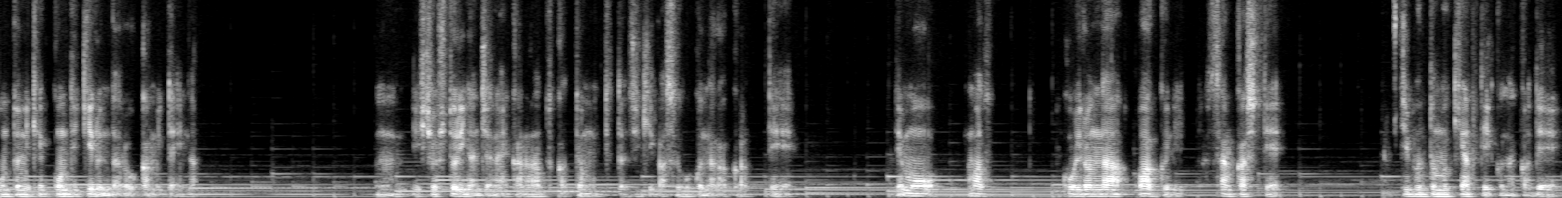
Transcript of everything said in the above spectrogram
本当に結婚できるんだろうかみたいな、うん、一生一人なんじゃないかなとかって思ってた時期がすごく長くあって、でも、まあ、こういろんなワークに参加して、自分と向き合っていく中で、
